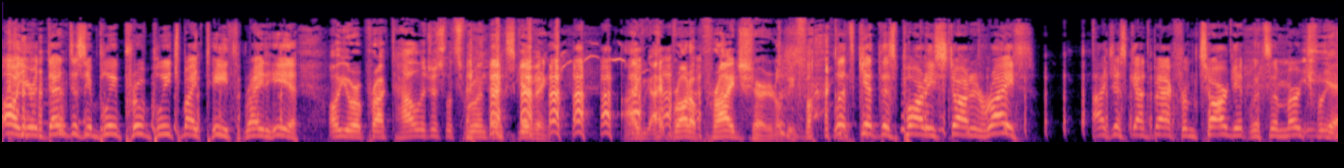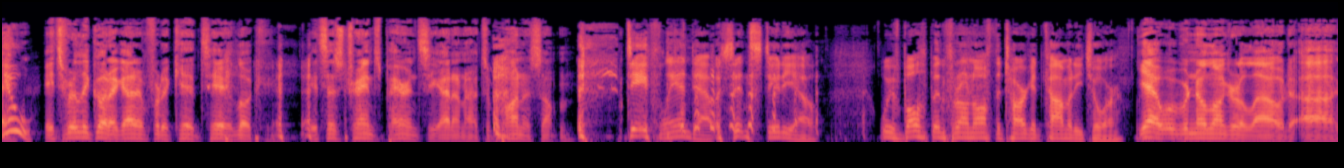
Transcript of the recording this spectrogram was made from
Oh, you're a dentist. You ble- pro- bleach my teeth right here. oh, you're a proctologist? Let's ruin Thanksgiving. I, I brought a pride shirt. It'll be fine. Let's get this party started right. I just got back from Target with some merch for Yeah. you. It's really good. I got it for the kids. Here, look. it says transparency. I don't know. It's a pun or something. Dave Landau is in studio. We've both been thrown off the Target comedy tour. Yeah, well, we're no longer allowed. Uh,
